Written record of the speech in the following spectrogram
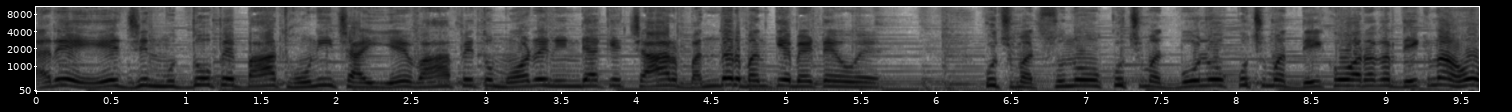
अरे, जिन मुद्दों पे बात होनी चाहिए, वहाँ पे तो मॉडर्न इंडिया के चार बंदर बन के बैठे हुए कुछ मत सुनो, कुछ मत बोलो, कुछ मत देखो, और अगर देखना हो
